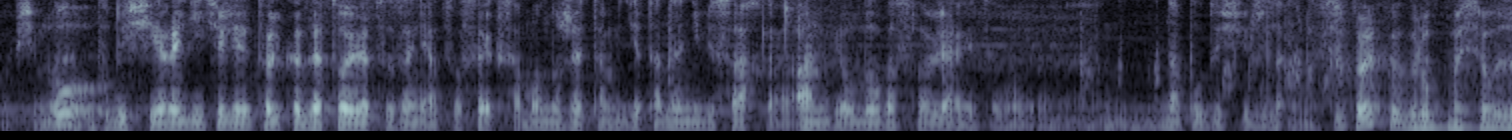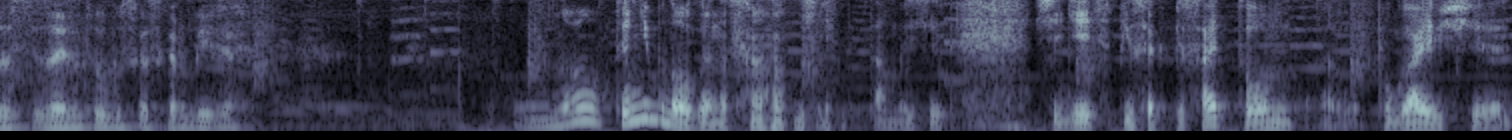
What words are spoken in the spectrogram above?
в общем, ну, будущие родители только готовятся заняться сексом, он уже там где-то на небесах, ангел благословляет его на будущую жизнь. Сколько групп мы за, за этот выпуск оскорбили? Ну, это немного на самом деле. Там, если сидеть список писать, то он э, пугающе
